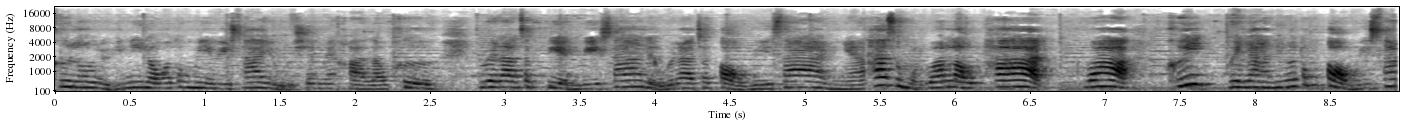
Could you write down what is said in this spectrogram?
คือเราอยู่ที่นี่เราก็ต้องมีวีซ่าอยู่ใช่ไหมคะแล้วคือ เวลาจะเปลี่ยนวีซ่าหรือเวลาจะต่อวีซ่าอย่างเงี้ยถ้าสมมติว่าเราพลาดว่าเฮ้ยเวลานี้ก็ต้องต่อวีซ่า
